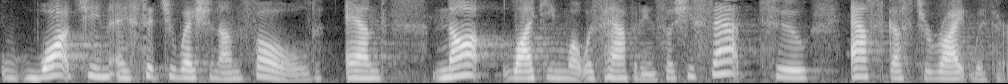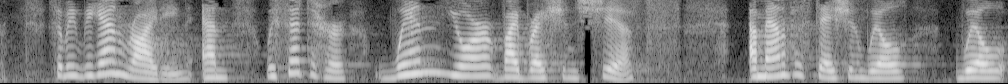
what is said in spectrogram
watching a situation unfold and not liking what was happening. So she sat to ask us to write with her. So we began writing and we said to her, when your vibration shifts, a manifestation will, will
